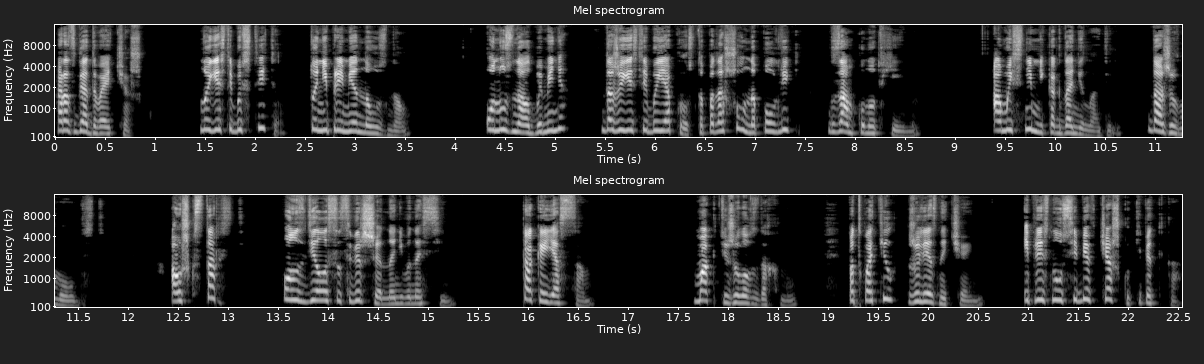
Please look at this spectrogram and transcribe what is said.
разглядывая чашку. Но если бы встретил, то непременно узнал. Он узнал бы меня, даже если бы я просто подошел на полвеки к замку Нотхейма. А мы с ним никогда не ладили, даже в молодости. А уж к старости он сделался совершенно невыносим. Как и я сам. Маг тяжело вздохнул, подхватил железный чайник и плеснул себе в чашку кипятка.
